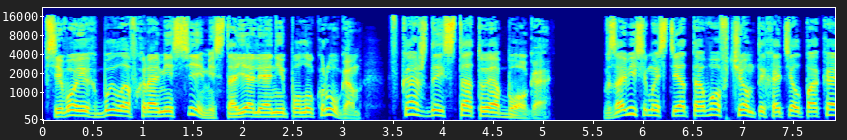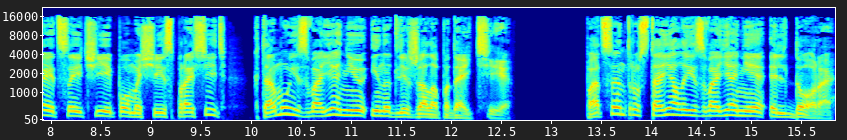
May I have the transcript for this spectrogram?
Всего их было в храме семь, и стояли они полукругом, в каждой статуя бога. В зависимости от того, в чем ты хотел покаяться и чьей помощи и спросить, к тому изваянию и надлежало подойти. По центру стояло изваяние Эльдора,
